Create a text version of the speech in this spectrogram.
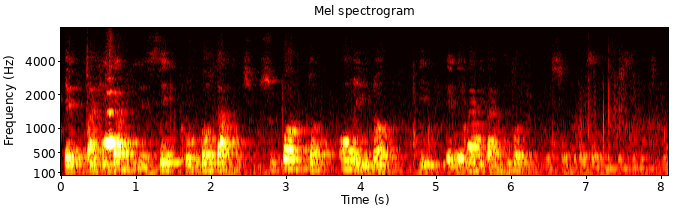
per fargli capire se può contare sul supporto o meno di, delle varie parti politiche che sono presenti in questo Consiglio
